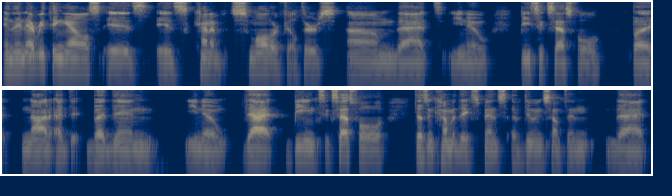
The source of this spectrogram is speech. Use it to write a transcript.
and then everything else is is kind of smaller filters um that you know be successful but not at the, but then you know that being successful doesn't come at the expense of doing something that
